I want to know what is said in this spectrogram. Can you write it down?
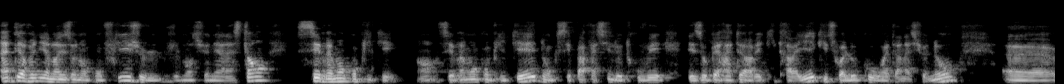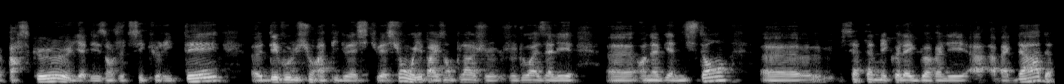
intervenir dans les zones en conflit, je, je le mentionnais à l'instant, c'est vraiment compliqué. Hein, c'est vraiment compliqué, donc c'est pas facile de trouver des opérateurs avec qui travailler, qu'ils soient locaux ou internationaux, euh, parce que il y a des enjeux de sécurité, euh, d'évolution rapide de la situation. Vous voyez, par exemple, là, je, je dois aller euh, en Afghanistan. Euh, certains de mes collègues doivent aller à, à Bagdad.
